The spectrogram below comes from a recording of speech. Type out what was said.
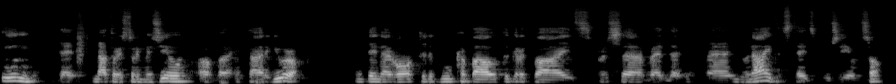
in the Natural History Museum of entire Europe. And then I wrote the book about the great whites preserved in uh, United States Museum. So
